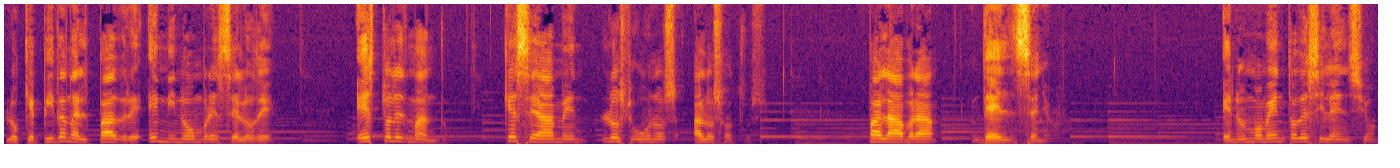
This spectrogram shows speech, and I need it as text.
lo que pidan al Padre en mi nombre se lo dé. Esto les mando, que se amen los unos a los otros. Palabra del Señor. En un momento de silencio,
